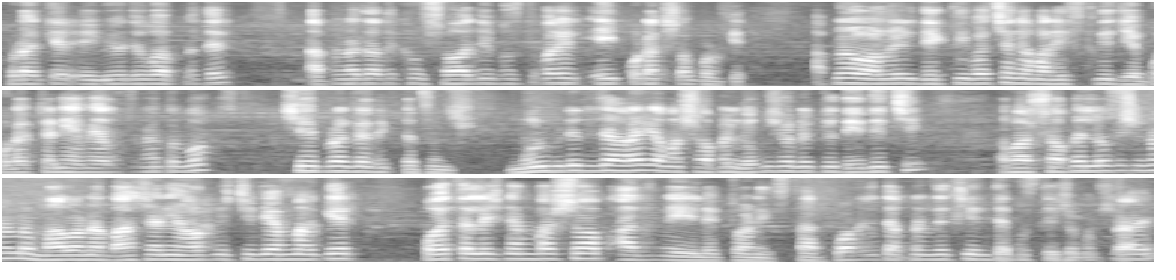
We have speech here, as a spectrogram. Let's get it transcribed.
প্রোডাক্টের রিভিউ দেবো আপনাদের। আপনারা যাতে খুব সহজেই বুঝতে পারেন এই প্রোডাক্ট সম্পর্কে। আপনারা অলরেডি দেখতেই পাচ্ছেন আমার স্ক্রিনে যে প্রোডাক্টটা নিয়ে আমি আলোচনা করব, সেই প্রোডাক্টটা দেখতেছেন মূল ভিডিওতে যাওয়ার আগে আমার শপের লোকেশনটা একটু দিয়ে দিচ্ছি। আমার শপের লোকেশন হলো Maulana Bhasani hockey stadium market. পঁয়তাল্লিশ নাম্বার শপ আজমি ইলেকট্রনিক্স তারপরে যদি আপনাদের চিনতে বুঝতে সমস্যা হয়,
